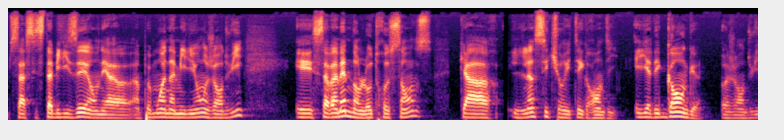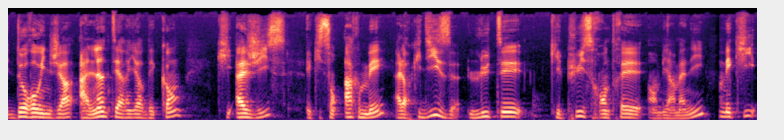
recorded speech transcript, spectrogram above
Ça s'est stabilisé, on est à un peu moins d'un million aujourd'hui. Et ça va même dans l'autre sens, car l'insécurité grandit. Et il y a des gangs aujourd'hui de Rohingyas à l'intérieur des camps qui agissent et qui sont armés, alors qu'ils disent lutter qu'ils puissent rentrer en Birmanie, mais qui,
